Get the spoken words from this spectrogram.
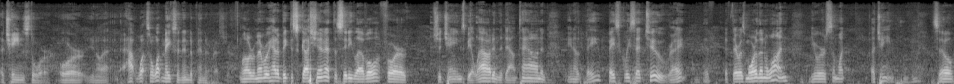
a chain store or, you know, how, what, so what makes an independent restaurant? Well, remember we had a big discussion at the city level for should chains be allowed in the downtown, and you know they basically said two, right? If, if there was more than one, you were somewhat a chain. So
